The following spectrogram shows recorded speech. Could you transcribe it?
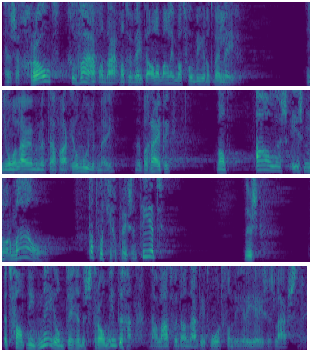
En dat is een groot gevaar vandaag, want we weten allemaal in wat voor wereld wij leven. En jongelui hebben het daar vaak heel moeilijk mee. Dat begrijp ik. Want alles is normaal. Dat wordt je gepresenteerd. Dus het valt niet mee om tegen de stroom in te gaan. Nou, laten we dan naar dit woord van de Heer Jezus luisteren.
